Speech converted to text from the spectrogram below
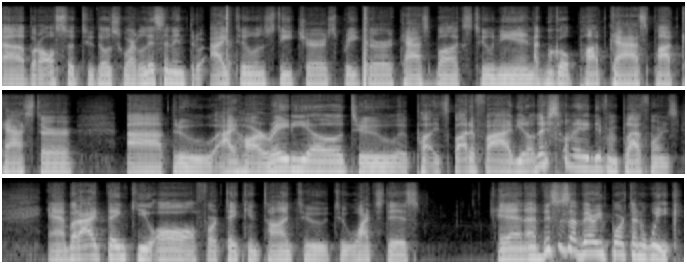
uh, but also to those who are listening through iTunes, Stitcher, Spreaker, Castbox, TuneIn, uh, Google Podcast, Podcaster, uh, through iHeartRadio, through Spotify. You know, there's so many different platforms. And but I thank you all for taking time to to watch this. And uh, this is a very important week.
